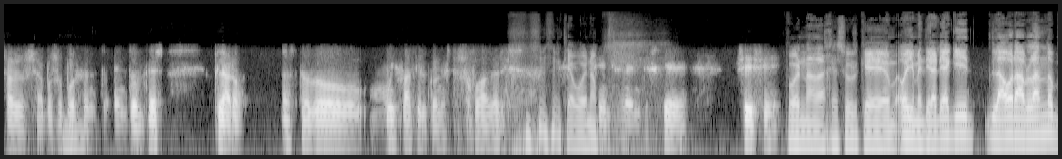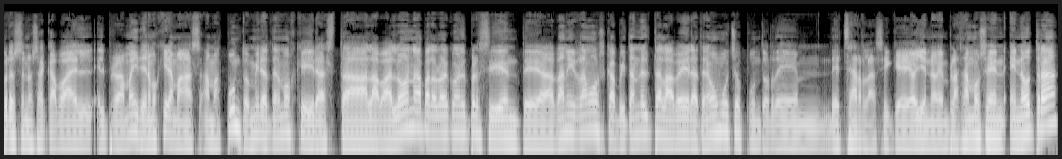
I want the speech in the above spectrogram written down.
¿sabes? O sea, por supuesto. Mm. Entonces, claro, es todo muy fácil con estos jugadores. Qué bueno. Simplemente es que Sí, sí. Pues nada, Jesús, que oye, me tiraría aquí la hora hablando, pero se nos acaba el, programa y tenemos que ir a más, a más puntos. Mira, tenemos que ir hasta La Balona para hablar con el presidente, a Dani Ramos, capitán del Talavera. Tenemos muchos puntos de, de charla, así que oye, nos emplazamos en, en otra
